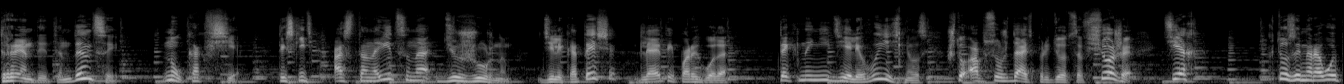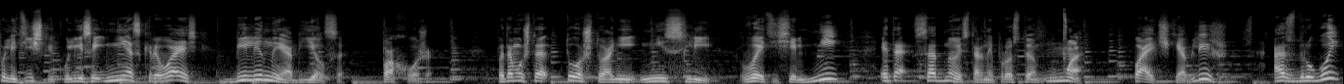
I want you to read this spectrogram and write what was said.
тренды и тенденции, ну, как все, так сказать, остановиться на дежурном деликатесе для этой поры года. Так на неделе выяснилось, что обсуждать придется все же тех кто за мировой политической кулисой, не скрываясь, белины объелся, похоже. Потому что то, что они несли в эти семь дней, это, с одной стороны, просто муа, пальчики оближешь, а с другой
